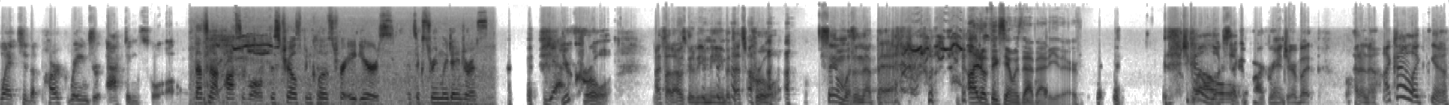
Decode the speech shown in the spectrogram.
went to the park ranger acting school. That's not possible. This trail's been closed for eight years. It's extremely dangerous. Yeah. You're cruel. I thought I was going to be mean, but that's cruel. Sam wasn't that bad. I don't think Sam was that bad either. She kind of Well- looks like a park ranger, but I don't know. I kind of like, you know,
